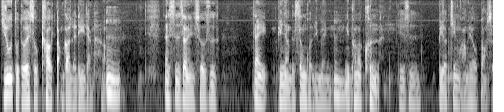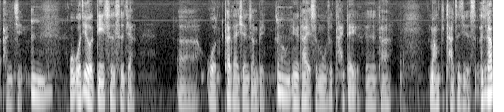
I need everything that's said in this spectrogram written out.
基督徒都会说靠祷告的力量的。嗯，但事实上，你说是在平常的生活里面，嗯，你碰到困难，就是比较惊慌，要保持安静。嗯，我我记得我第一次是这样，呃，我太太先生病，嗯，因为她也是牧师，太累了，就是她忙她自己的事，可是她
